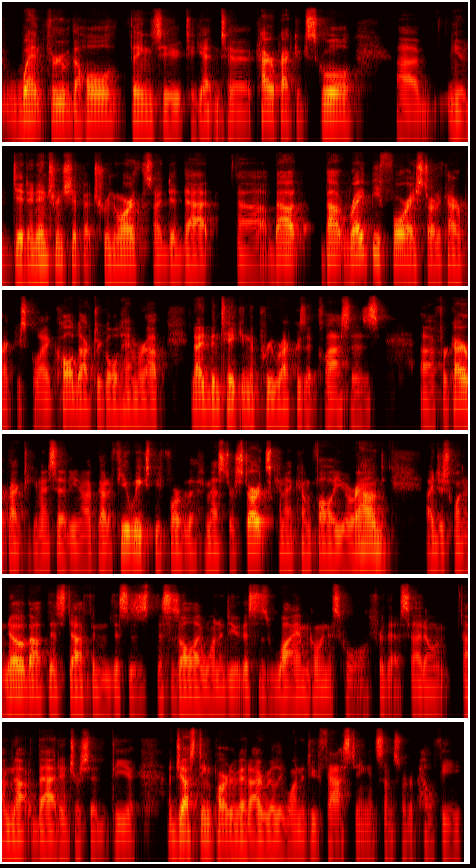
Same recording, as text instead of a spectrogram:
went through the whole thing to to get into chiropractic school. Uh, you know, did an internship at True North, so I did that uh, about about right before I started chiropractic school. I called Dr. goldhamer up, and I'd been taking the prerequisite classes uh, for chiropractic. And I said, you know, I've got a few weeks before the semester starts. Can I come follow you around? I just want to know about this stuff. And this is, this is all I want to do. This is why I'm going to school for this. I don't, I'm not that interested. The adjusting part of it, I really want to do fasting and some sort of healthy,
